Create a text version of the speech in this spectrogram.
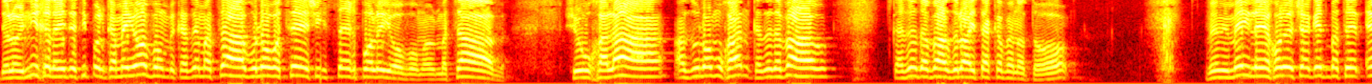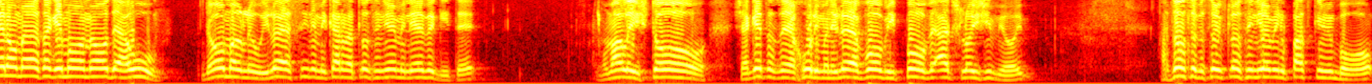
דלא הניח אלא ידי טיפול קמי יובום, בכזה מצב הוא לא רוצה שיצטרך פה ליובום, אבל מצב שהוא חלה, אז הוא לא מוכן, כזה דבר, כזה דבר זה לא הייתה כוונתו, וממילא יכול להיות שהגט בטל, אלא אומרת הגמור מאוד ההוא, דאמר לו, לא יסיני מכאן לא סניו מליה וגיטה, אמר לאשתו שהגט הזה יחול אם אני לא אבוא מפה ועד שלושים יום, אז עושה בסוף שלוסין יומין ופסקים מבורו,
